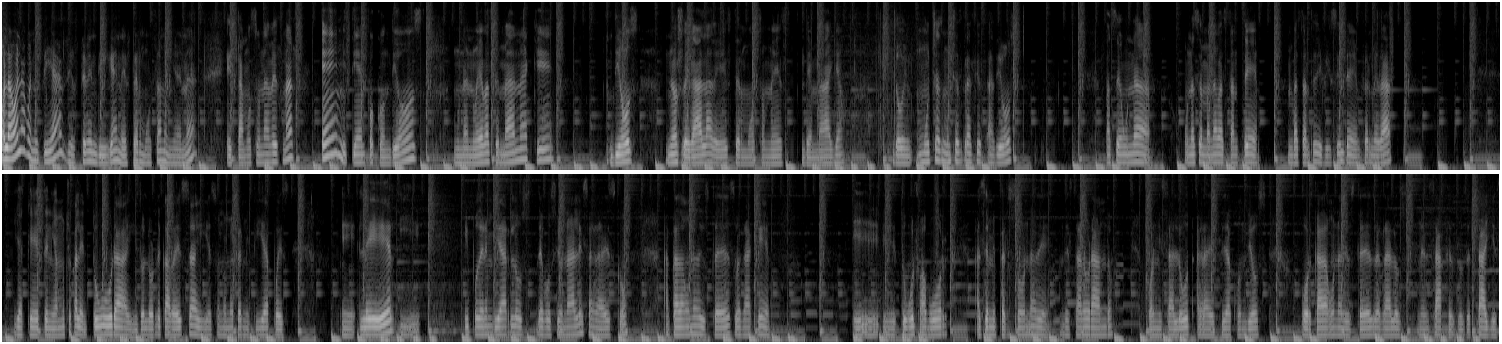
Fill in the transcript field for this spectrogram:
Hola, hola, buenos días. Dios te bendiga en esta hermosa mañana. Estamos una vez más en mi tiempo con Dios. Una nueva semana que Dios nos regala de este hermoso mes de mayo. Doy muchas, muchas gracias a Dios. Pasé una, una semana bastante, bastante difícil de enfermedad ya que tenía mucha calentura y dolor de cabeza y eso no me permitía pues eh, leer y, poder enviar los devocionales. Agradezco a cada uno de ustedes, ¿verdad? Que eh, eh, tuvo el favor hacia mi persona de, de estar orando por mi salud, agradecida con Dios por cada una de ustedes, ¿verdad? Los mensajes, los detalles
